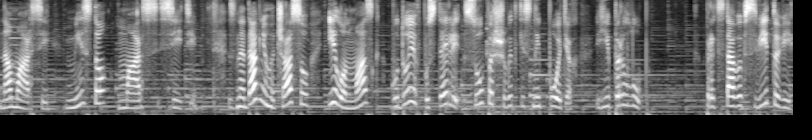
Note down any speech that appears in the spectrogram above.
на Марсі, місто Марс Сіті. З недавнього часу Ілон Маск будує в пустелі супершвидкісний потяг гіперлуп представив світові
